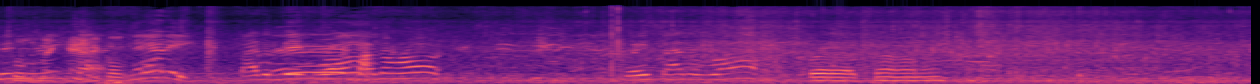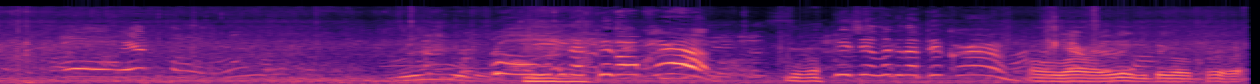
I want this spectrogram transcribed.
Mechanical. Natty, by the big rock. By the rock. Right by the rock. Crab counter. Bro, look at that big old crab. Well, PJ, look at that big crab. oh wow, it is a big old crab.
